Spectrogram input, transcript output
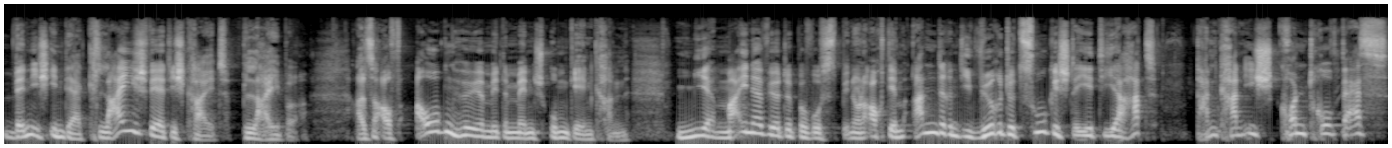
Wenn ich in der Gleichwertigkeit bleibe, also auf Augenhöhe mit dem Mensch umgehen kann, mir meiner Würde bewusst bin und auch dem anderen die Würde zugestehe, die er hat, dann kann ich kontrovers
